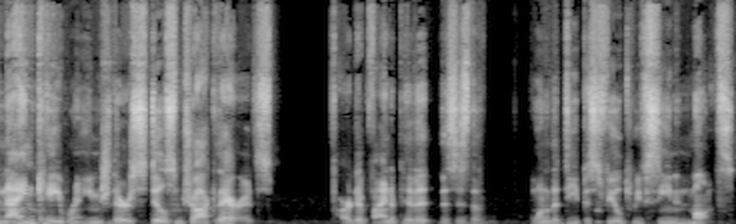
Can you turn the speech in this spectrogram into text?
9K range, there's still some chalk there. It's hard to find a pivot. This is the one of the deepest fields we've seen in months.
